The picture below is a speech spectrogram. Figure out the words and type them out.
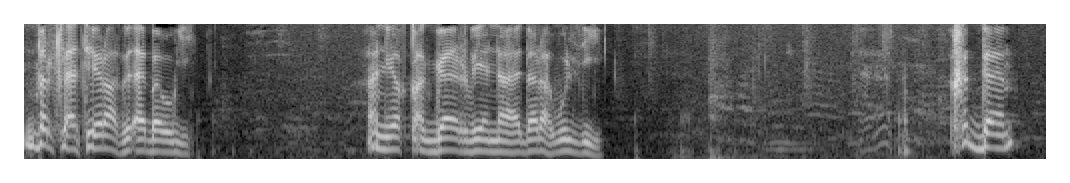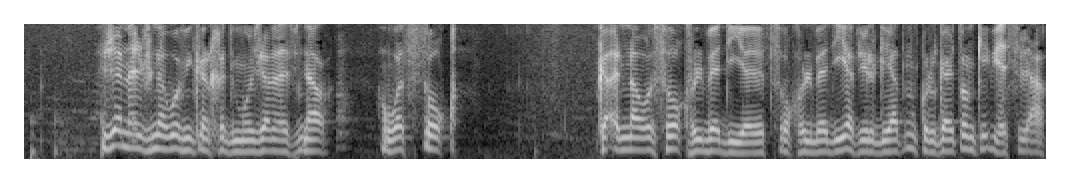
درت الاعتراف الأبوي أني قال بأن هذا راه ولدي. خدام. جامع الفنا هو فين كنخدمو؟ جامع الفنا هو السوق. كأنه سوق في البادية. السوق في البادية في القياطن كل قيطون كيبيع السلعة.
